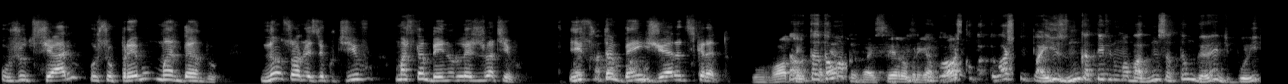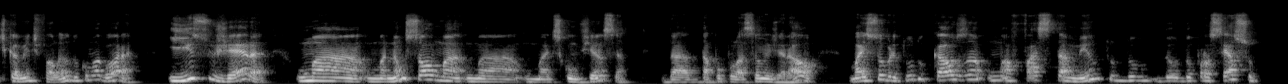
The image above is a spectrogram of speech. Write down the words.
o Judiciário, o Supremo, mandando não só no Executivo, mas também no Legislativo. Isso também gera descrédito. O voto não, tá, tá, vai ser obrigatório? Eu acho, eu acho, que o país nunca teve numa bagunça tão grande, politicamente falando, como agora. E isso gera uma, uma não só uma, uma, uma desconfiança da, da população em geral, mas, sobretudo, causa um afastamento do, do, do processo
